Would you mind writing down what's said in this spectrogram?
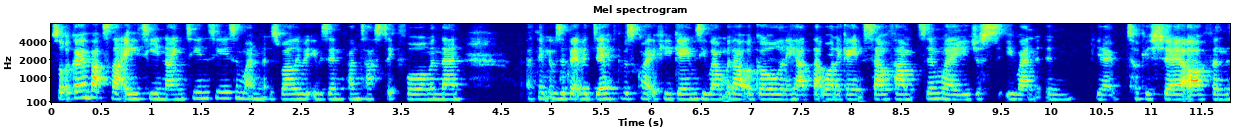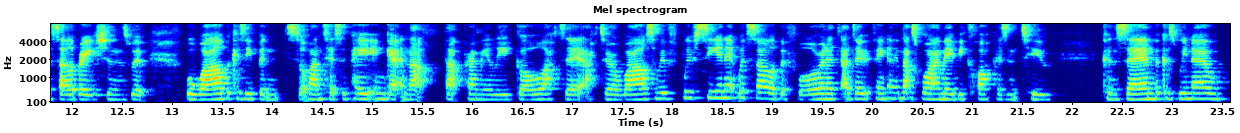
sort of going back to that 18-19 season when as well he, he was in fantastic form, and then I think it was a bit of a dip. There was quite a few games he went without a goal, and he had that one against Southampton where he just he went and you know took his shirt off, and the celebrations were were wild because he'd been sort of anticipating getting that that Premier League goal after after a while. So we've we've seen it with Salah before, and I, I don't think I think that's why maybe Klopp isn't too concerned because we know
